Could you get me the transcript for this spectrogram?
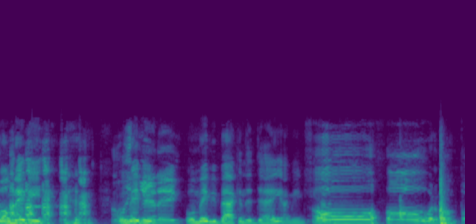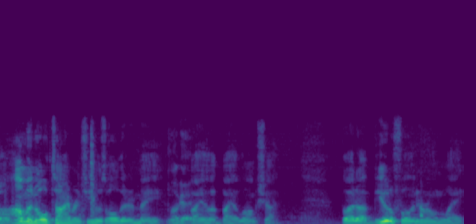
Well, maybe. well, maybe. kidding. Well, maybe back in the day. I mean, she had Oh, what a bump. I'm an old timer, and she was older than me Okay. by a, by a long shot. But uh, beautiful in her own way.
